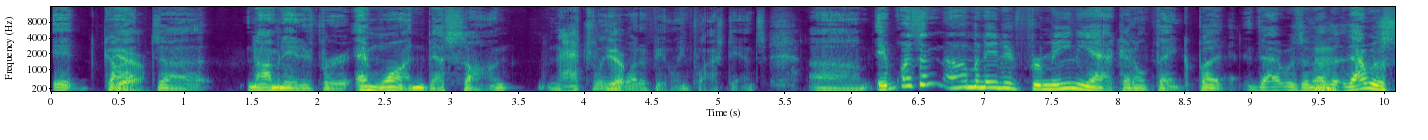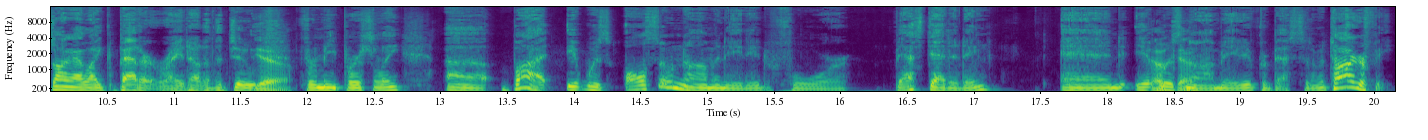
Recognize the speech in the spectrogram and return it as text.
It got uh, nominated for M1 Best Song. Naturally, Yep. what a feeling, Flashdance. Um, it wasn't nominated for Maniac, I don't think, but that was another. That was a song I liked better, right out of the two, Hmm. Yeah. for me personally. Uh, but it was also nominated for Best Editing, and it was nominated for Best Cinematography.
